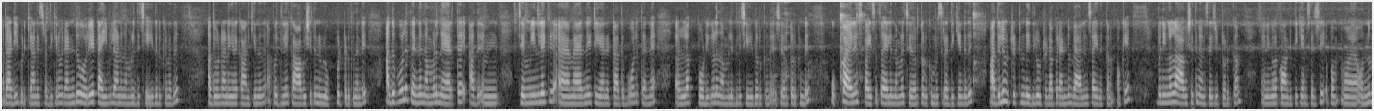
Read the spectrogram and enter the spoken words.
അത് അടി പിടിക്കാണ്ട് ശ്രദ്ധിക്കണം. രണ്ടും ഒരേ ടൈമിലാണ് നമ്മളിത് ചെയ്തെടുക്കുന്നത്. അതുകൊണ്ടാണ് ഇങ്ങനെ കാണിക്കുന്നത്. അപ്പോൾ ഇതിലേക്ക് ആവശ്യത്തിനുള്ള ഉപ്പ് ഇട്ട് കൊടുക്കുന്നുണ്ട്. അതുപോലെ തന്നെ നമ്മൾ നേരത്തെ അത് ചെമ്മീനിലേക്ക് മാരിനേറ്റ് ചെയ്യാനിട്ട് അതുപോലെ തന്നെ ഉള്ള പൊടികൾ നമ്മൾ ഇതിൽ ചെയ്ത് കൊടുക്കുന്ന ചേർത്ത് കൊടുക്കുന്നുണ്ട്. ഉപ്പായാലും സ്പൈസസ് ആയാലും നമ്മൾ ചേർത്ത് കൊടുക്കുമ്പോൾ ശ്രദ്ധിക്കേണ്ടത് അതിലും ഇട്ടിട്ടുണ്ട് ഇതിലും ഇട്ടിട്ടുണ്ട്. അപ്പോൾ രണ്ടും ബാലൻസ് ആയി നിൽക്കണം. ഓക്കെ? അപ്പോൾ നിങ്ങളുടെ ആവശ്യത്തിനനുസരിച്ച് ഇട്ട് കൊടുക്കാം. നിങ്ങളുടെ ക്വാണ്ടിറ്റിക്ക് അനുസരിച്ച് അപ്പം ഒന്നും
